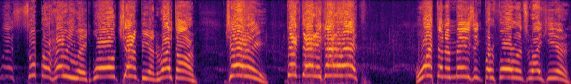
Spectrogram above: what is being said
West Super Heavyweight World Champion, right arm, Jerry Big Daddy Cadorette. What an amazing performance right here.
